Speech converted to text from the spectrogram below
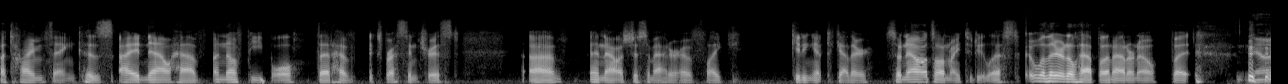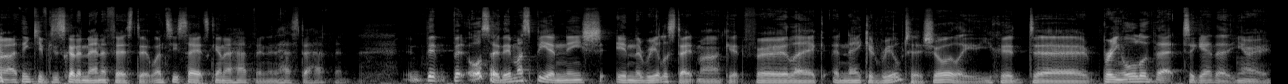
a time thing because i now have enough people that have expressed interest uh, and now it's just a matter of like getting it together so now it's on my to-do list whether it'll happen i don't know but no, I think you've just got to manifest it. Once you say it's going to happen, it has to happen. But, but also, there must be a niche in the real estate market for like a naked realtor. Surely you could uh, bring all of that together. You know,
